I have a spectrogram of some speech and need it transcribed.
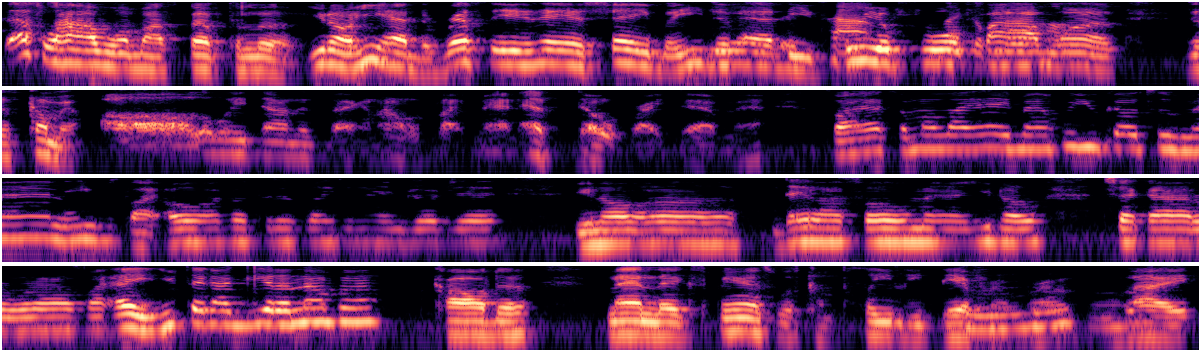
that's what I want my stuff to look. You know, he had the rest of his head shaved, but he just Yeah, had the these top, three or four, like five ones just coming all the way down his back. And I was like, man, that's dope right there, man. So I asked him, I'm like, hey man, who you go to, man? And he was like, oh, I go to this lady named Georgette, you know, uh, De La Soul, man, you know, check out or. I was like, hey, you think I can get a number? Called her. Man, the experience was completely different, bro. Mhm. Like,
